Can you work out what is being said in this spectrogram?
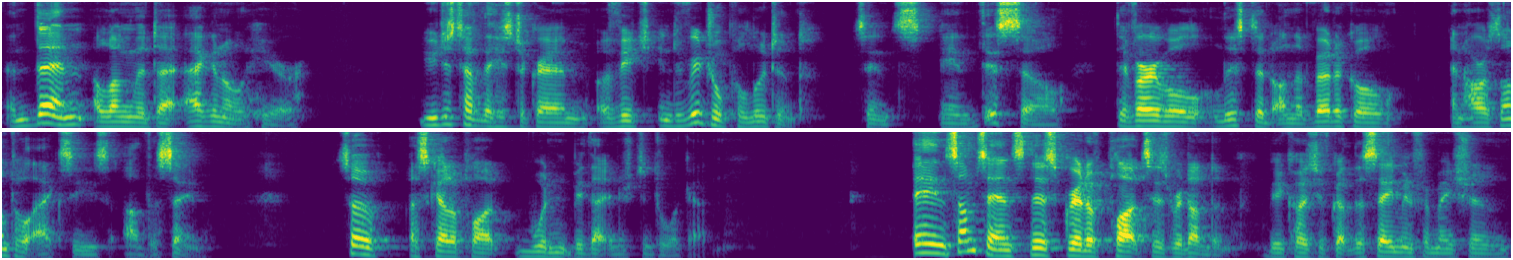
And then along the diagonal here, you just have the histogram of each individual pollutant, since in this cell, the variable listed on the vertical and horizontal axes are the same. So a scatter plot wouldn't be that interesting to look at. In some sense, this grid of plots is redundant because you've got the same information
